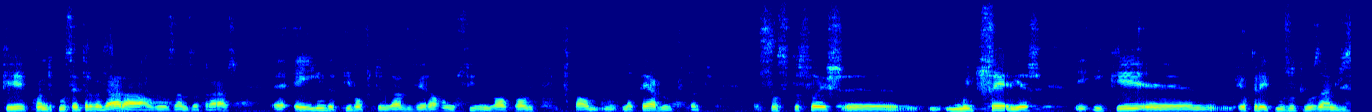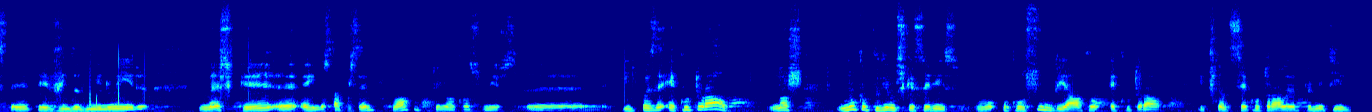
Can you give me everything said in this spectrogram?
que quando comecei a trabalhar, há alguns anos atrás, uh, ainda tive a oportunidade de ver algum filme alcoólico fetal materno. Portanto, são situações uh, muito sérias e, que uh, eu creio que nos últimos anos isso tem, tem vindo a diminuir, mas que ainda está presente, porque logo continua a consumir-se. e depois é, é, cultural. Nós nunca podíamos esquecer isso. O, o, consumo de álcool é cultural e, portanto, se é cultural, é permitido.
